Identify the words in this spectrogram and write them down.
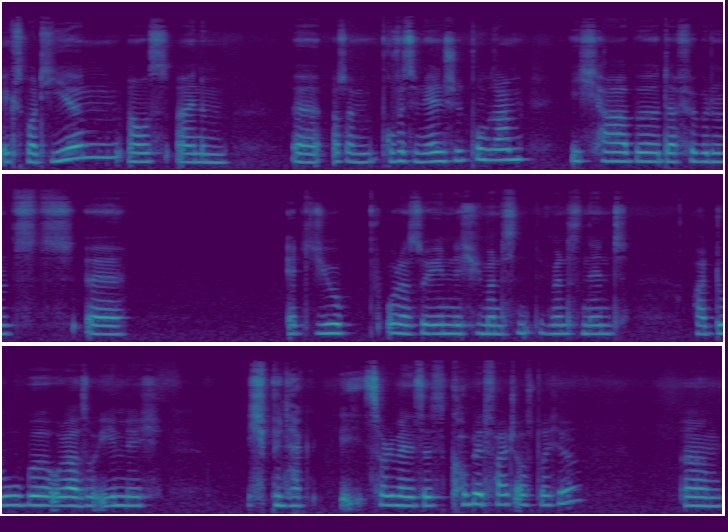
exportieren aus einem äh, aus einem professionellen Schnittprogramm. Ich habe dafür benutzt äh, Edube oder so ähnlich, wie man das wie man das nennt, Adobe oder so ähnlich ich bin da. Sorry, wenn ich das komplett falsch ausspreche. Ähm,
